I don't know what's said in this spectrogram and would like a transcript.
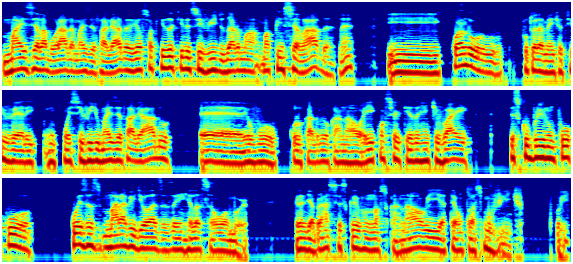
mais elaborada, mais detalhada. Eu só quis aqui nesse vídeo dar uma, uma pincelada, né? E quando futuramente eu tiver com esse vídeo mais detalhado, é, eu vou colocar no meu canal aí. Com certeza a gente vai descobrir um pouco coisas maravilhosas em relação ao amor. Grande abraço, se inscreva no nosso canal e até um próximo vídeo. Fui.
